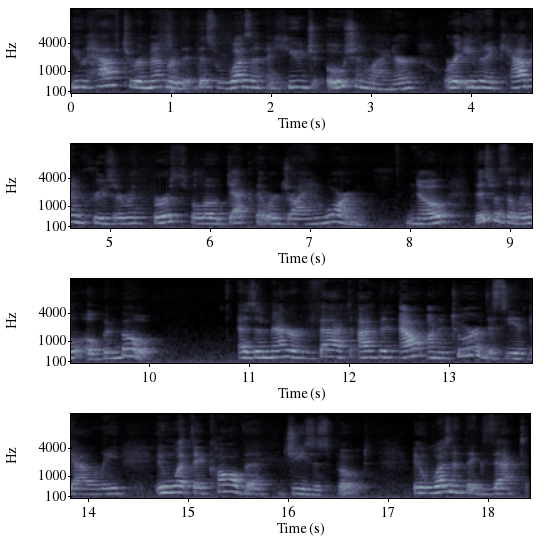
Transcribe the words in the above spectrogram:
You have to remember that this wasn't a huge ocean liner or even a cabin cruiser with berths below deck that were dry and warm. No, this was a little open boat. As a matter of fact, I've been out on a tour of the Sea of Galilee in what they call the Jesus boat. It wasn't the exact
